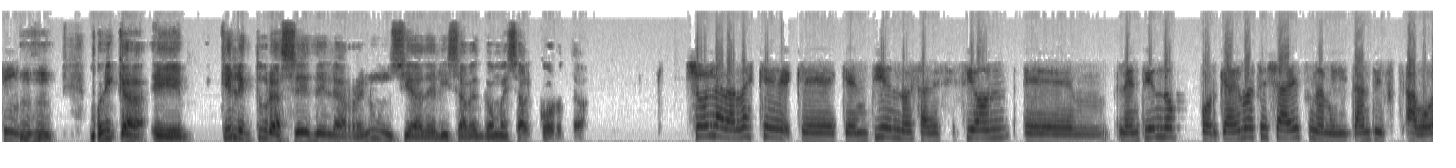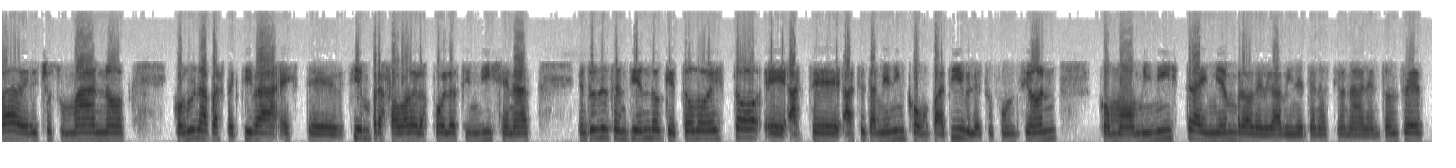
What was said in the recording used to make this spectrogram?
Sí. Mónica, eh, ¿qué lectura haces de la renuncia de Elizabeth Gómez Alcorta? Yo la verdad es que, que, entiendo esa decisión, eh, la entiendo porque además ella es una militante abogada de derechos humanos, con una perspectiva este, siempre a favor de los pueblos indígenas. Entonces entiendo que todo esto eh, hace, hace también incompatible su función como ministra y miembro del Gabinete Nacional. Entonces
